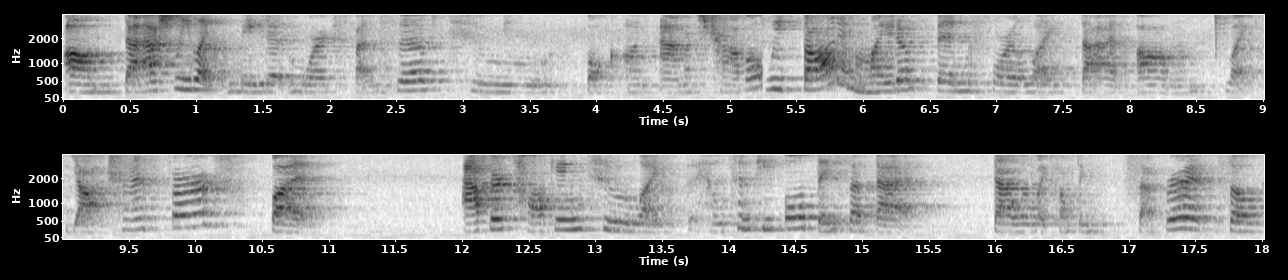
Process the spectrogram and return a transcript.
um, that actually like made it more expensive to book on Amex Travel. We thought it might have been for like that um, like yacht transfer, but after talking to like the Hilton people, they said that that was like something separate. So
